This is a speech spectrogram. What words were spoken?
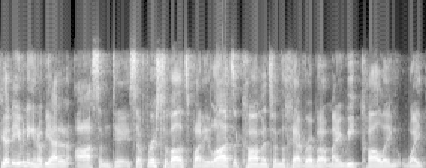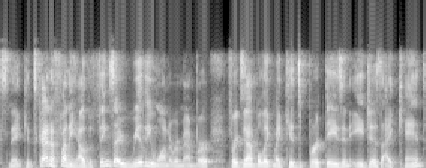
Good evening and hope you had an awesome day. So first of all, it's funny. Lots of comments from the Chevra about my recalling Whitesnake. It's kind of funny how the things I really want to remember, for example, like my kids' birthdays and ages, I can't.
